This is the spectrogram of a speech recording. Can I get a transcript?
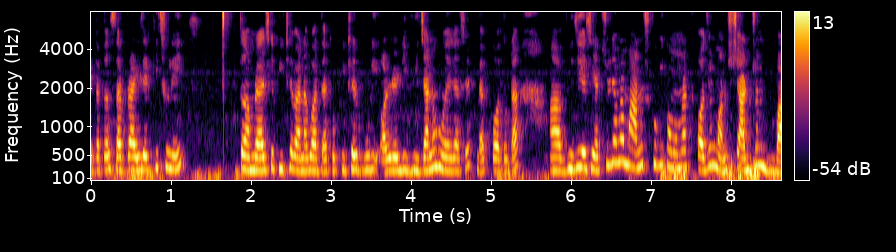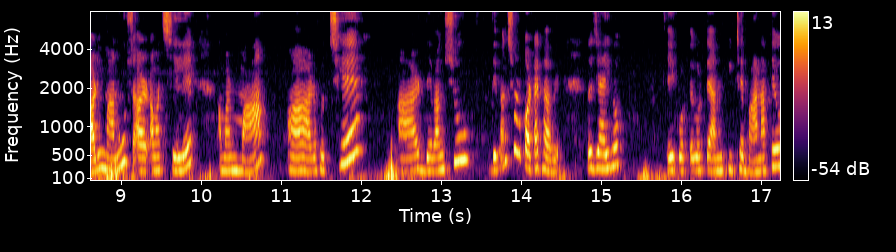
এটা তো সারপ্রাইজের কিছু নেই তো আমরা আজকে পিঠে বানাবো। আর দেখো, পিঠের গুড়ি অলরেডি ভিজানো হয়ে গেছে। দেখো কতটা ভিজিয়েছি। অ্যাকচুয়ালি আমরা মানুষ খুবই কম। আমরা কজন মানুষ? চারজন বাড়ির মানুষ। আর আমার ছেলে, আমার মা, আর হচ্ছে, আর দেবাংশু। দেবাংশু আর কটা খাবে? তো যাই হোক, এই করতে করতে আমি পিঠে বানাতেও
